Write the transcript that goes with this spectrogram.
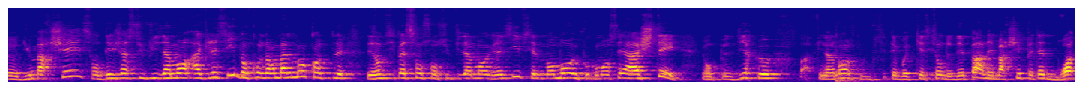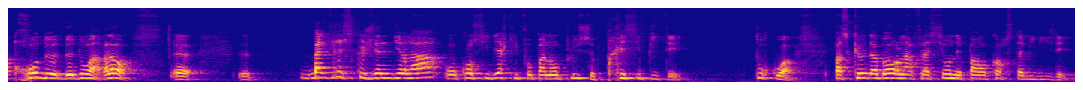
euh, du marché sont déjà suffisamment agressives. Donc normalement, quand les, anticipations sont suffisamment agressives, c'est le moment où il faut commencer à acheter. Et on peut se dire que bah, finalement, c'était votre question de départ, les marchés peut-être broient trop de, noir. Alors, euh, euh, malgré ce que je viens de dire là, on considère qu'il ne faut pas non plus se précipiter. Pourquoi? Parce que d'abord, l'inflation n'est pas encore stabilisée.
